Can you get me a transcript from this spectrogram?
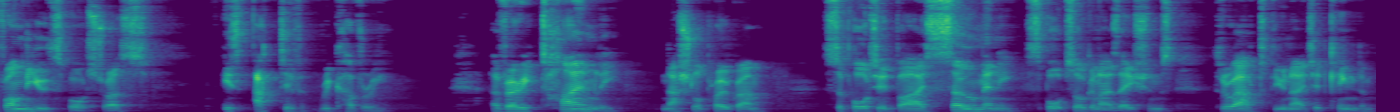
from the Youth Sports Trust is Active Recovery, a very timely national programme supported by so many sports organisations throughout the United Kingdom.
